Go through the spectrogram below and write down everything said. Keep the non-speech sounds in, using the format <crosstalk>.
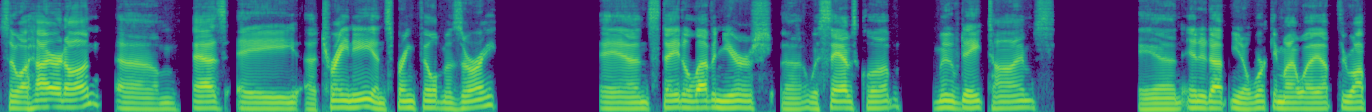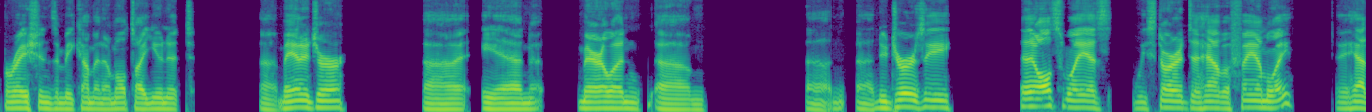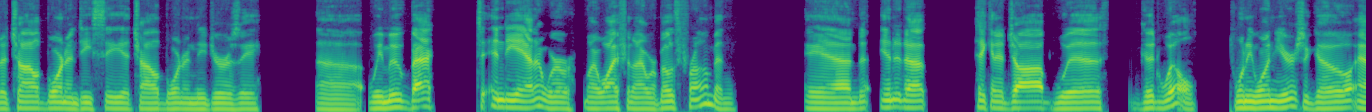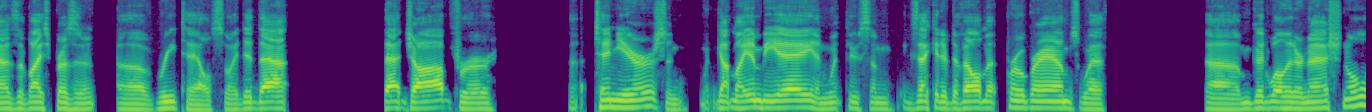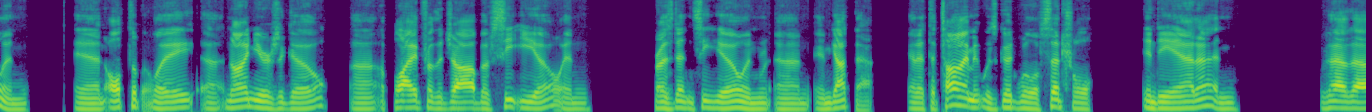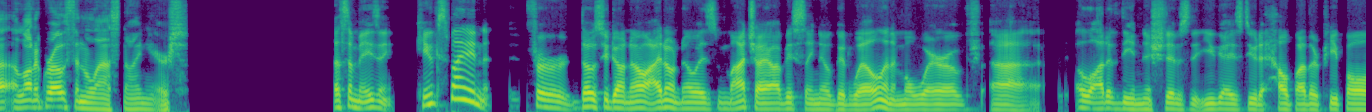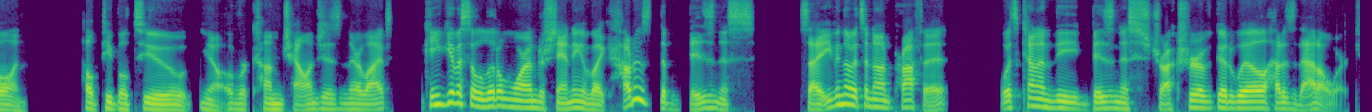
So I hired on um, as a, a, trainee in Springfield, Missouri, and stayed 11 years with Sam's Club. Moved eight times, and ended up, you know, working my way up through operations and becoming a multi-unit uh, manager uh, in Maryland, um, uh, uh New Jersey, and ultimately, as we started to have a family, they had a child born in D.C., a child born in New Jersey. Uh, we moved back to Indiana, where my wife and I were both from, and and ended up taking a job with Goodwill 21 years ago as a vice president of retail. So I did that that job for uh, 10 years and got my MBA and went through some executive development programs with um, Goodwill International and and ultimately uh, nine years ago uh, applied for the job of CEO and president and CEO and, and and got that. And at the time, it was Goodwill of Central Indiana, and We've had uh, a lot of growth in the last nine years. That's amazing. Can you explain for those who don't know? I don't know as much. I obviously know Goodwill and I'm aware of uh, a lot of the initiatives that you guys do to help other people and help people to, you know, overcome challenges in their lives. Can you give us a little more understanding of like how does the business side, even though it's a nonprofit, what's kind of the business structure of Goodwill? How does that all work?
